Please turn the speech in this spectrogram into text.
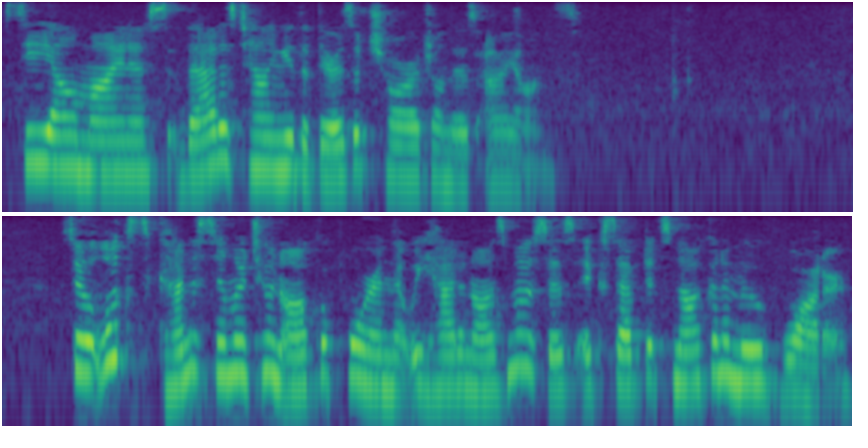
Cl minus. That is telling you that there is a charge on those ions. So it looks kind of similar to an aquaporin that we had in osmosis, except it's not going to move water.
